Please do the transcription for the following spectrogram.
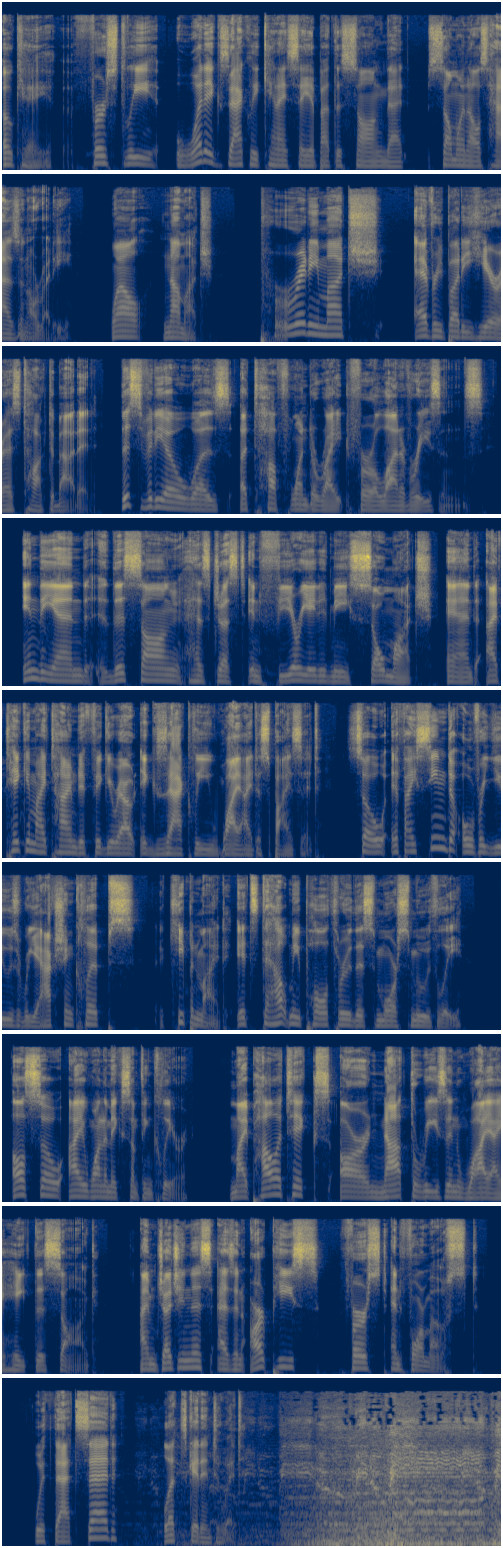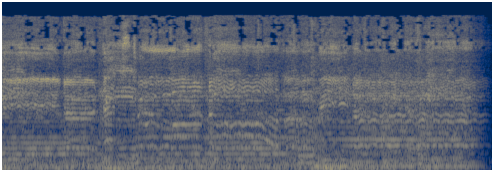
Okay, firstly, what exactly can I say about this song that someone else hasn't already? Well, not much. Pretty much everybody here has talked about it. This video was a tough one to write for a lot of reasons. In the end, this song has just infuriated me so much, and I've taken my time to figure out exactly why I despise it. So if I seem to overuse reaction clips, keep in mind, it's to help me pull through this more smoothly. Also, I want to make something clear. My politics are not the reason why I hate this song. I'm judging this as an art piece first and foremost. With that said, let's get into it.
